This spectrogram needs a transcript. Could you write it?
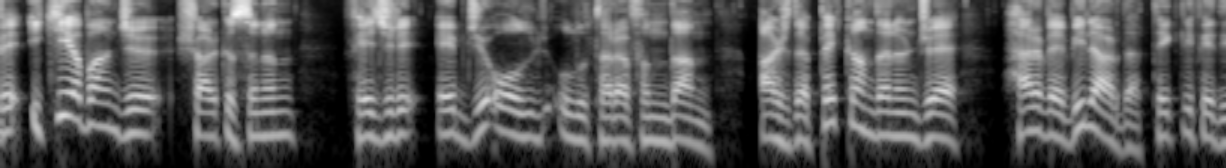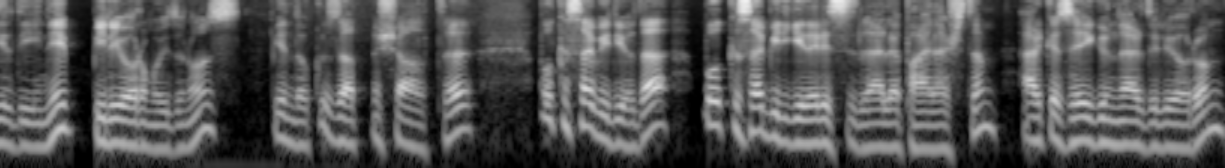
ve iki yabancı şarkısının Fecri Ebcioğlu tarafından Ajda Pekkan'dan önce Herve Vilar'da teklif edildiğini biliyor muydunuz? 1966. Bu kısa videoda bu kısa bilgileri sizlerle paylaştım. Herkese iyi günler diliyorum.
